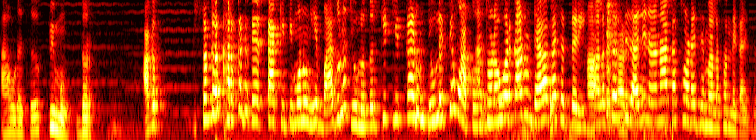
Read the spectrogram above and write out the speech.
आवडायचं पिमू दर अगं सगळं खरकट त्या टाकी ती म्हणून हे बाजूला ठेवलं होतं आणि किटलीत काढून ठेवलंय ते वापर आणि थोडं वर काढून ठेवा कशात तरी. हा, मला सर्दी. झाली ना नाकात सोडायचंय मला संध्याकाळचं.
